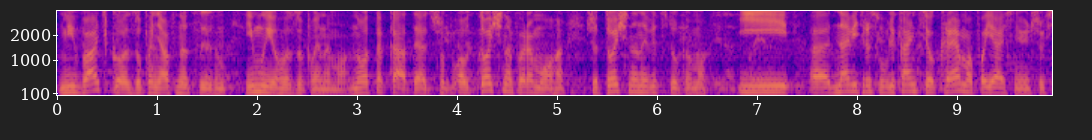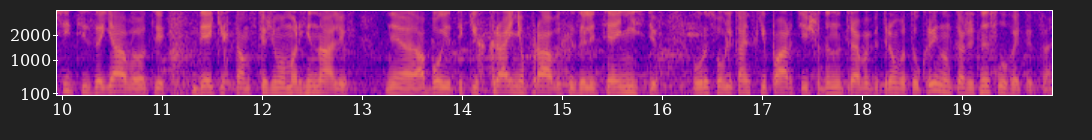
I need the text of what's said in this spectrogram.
мій батько зупиняв нацизм, і ми його зупинимо. Ну от така теза, щоб от, точна перемога, що точно не відступимо. І е, навіть республіканці окремо пояснюють, що всі ці заяви, от деяких там, скажімо, маргіналів е, або таких крайньо правих ізоляціоністів у республіканській партії, що не треба підтримувати Україну, кажуть, не слухайте це.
